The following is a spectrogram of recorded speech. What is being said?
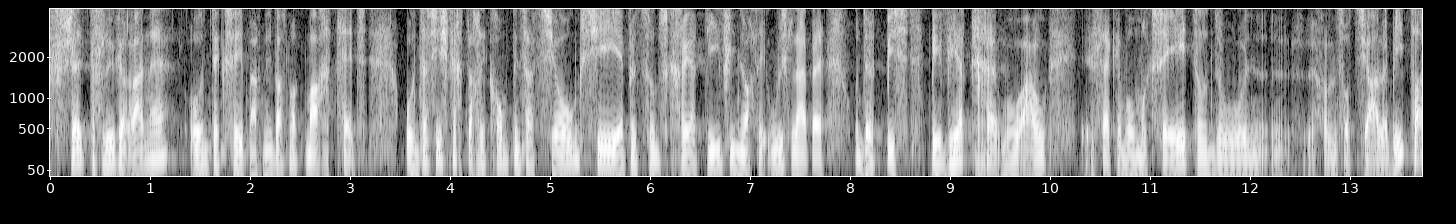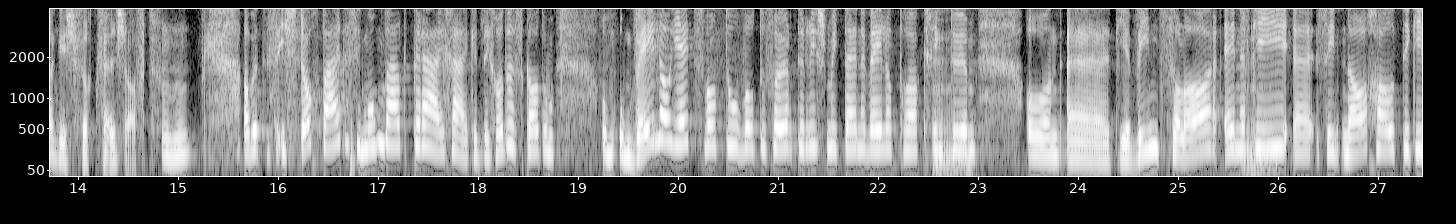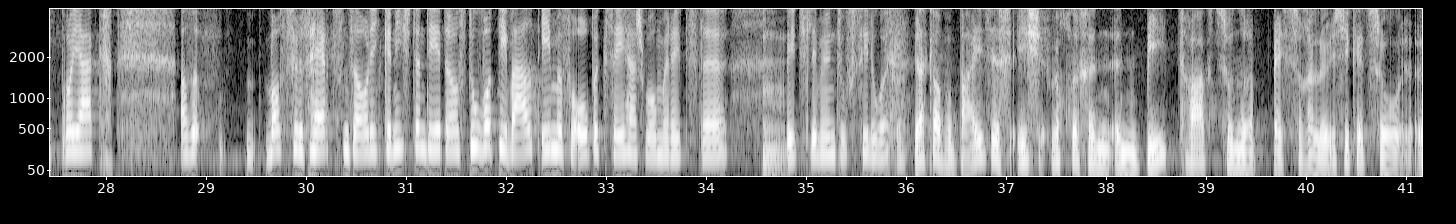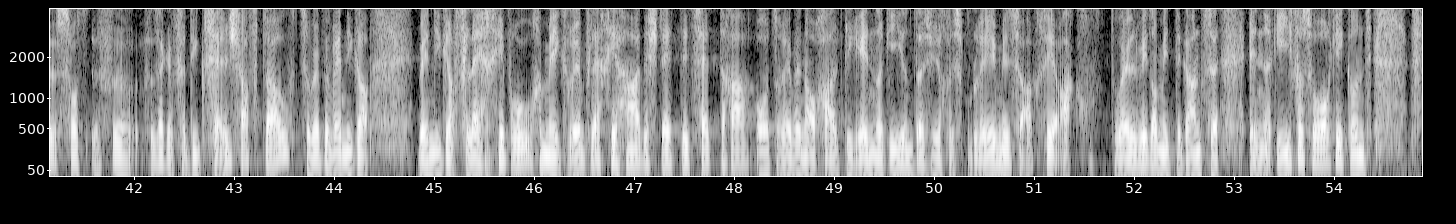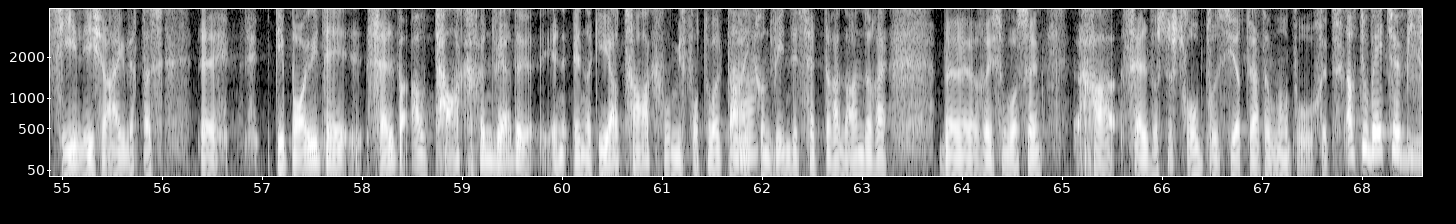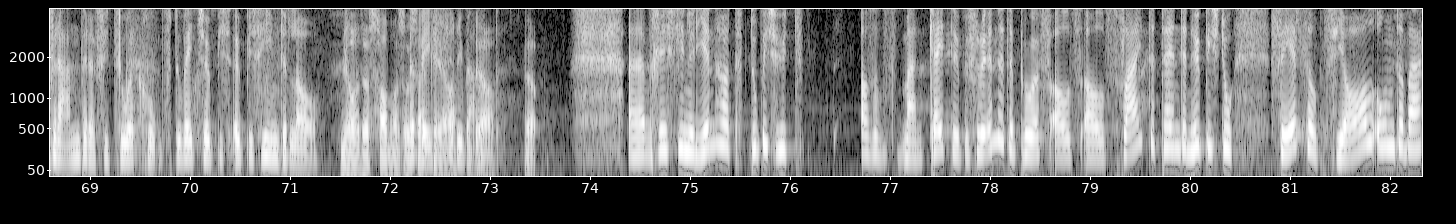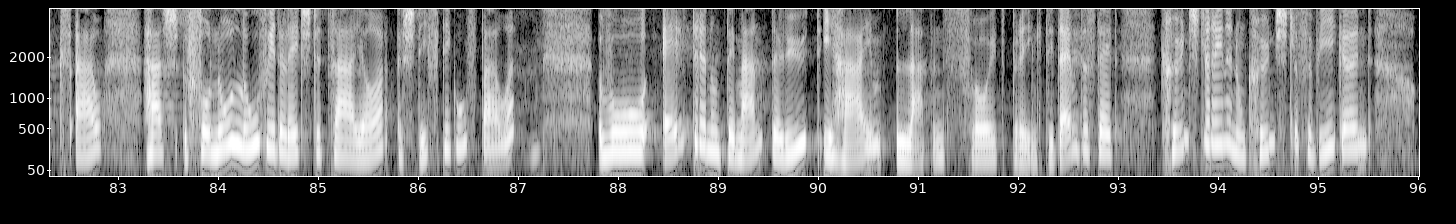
stellt der Flüger ran und dann sieht man nicht, was man gemacht hat. Und das ist vielleicht ein bisschen Kompensation gewesen, eben um das Kreative noch ein bisschen ausleben und etwas bewirken, wo auch, äh, sagen, wo man sieht und wo ein, ein sozialer Beitrag ist für die Gesellschaft. Mhm. Aber es ist doch beides im Umweltbereich eigentlich, oder? Es geht um, um, um Velo jetzt, wo du, wo du förderst mit diesen Veloparkingtürmen. Mhm. Und äh, die Wind-Solarenergie mhm. äh, sind nachhaltige Projekte. Also was für ein Herzensanliegen ist denn dir das? Du, wo die Welt immer von oben gesehen hast, wo wir jetzt äh, ein bisschen auf sie schauen Ja, ich glaube, beides ist wirklich ein, ein Beitrag zu einer besseren Lösung, zu, äh, so, für, für, sagen, für die Gesellschaft auch, zu eben weniger, weniger Fläche brauchen, mehr Grünfläche haben in Städten etc. Oder eben nachhaltige Energie. Und das ist das Problem, ist auch sehr aktuell wieder mit der ganzen Energieversorgung. Und das Ziel ist eigentlich, dass äh, Gebäude selber autark können werden, energieautark, wo mit Photovoltaik Aha. und Wind etc. und anderen äh, Ressourcen kann selber der Strom produziert werden, den man braucht. Also du willst etwas verändern für die Zukunft, du willst etwas, etwas hinterlassen. Ja, das kann man so Eine sagen. Bessere ja. Welt. Ja, ja. Ähm, Christine Lienhardt, du bist heute also man geht über früher den Beruf als, als Flight Attendant. Heute bist du sehr sozial unterwegs auch. Hast von null auf in den letzten zehn Jahren eine Stiftung aufgebaut, wo Eltern und dementen Leute in Heim Lebensfreude bringt. Indem dass dort Künstlerinnen und Künstler vorbeigehen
